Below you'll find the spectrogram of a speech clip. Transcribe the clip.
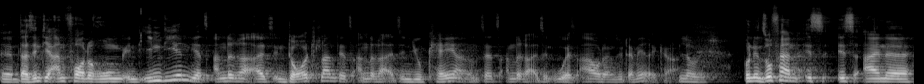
Ähm, da sind die Anforderungen in Indien jetzt andere als in Deutschland, jetzt andere als in UK und jetzt andere als in USA oder in Südamerika. Logisch. Und insofern ist, ist eine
